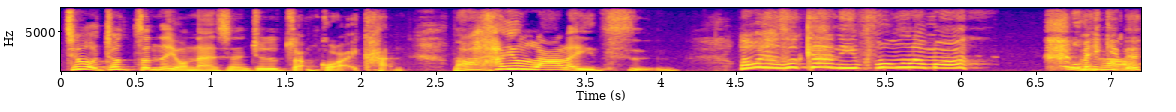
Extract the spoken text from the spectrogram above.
结果就真的有男生就是转过来看，然后他又拉了一次，然后我想说，干你疯了吗？Maggie 的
